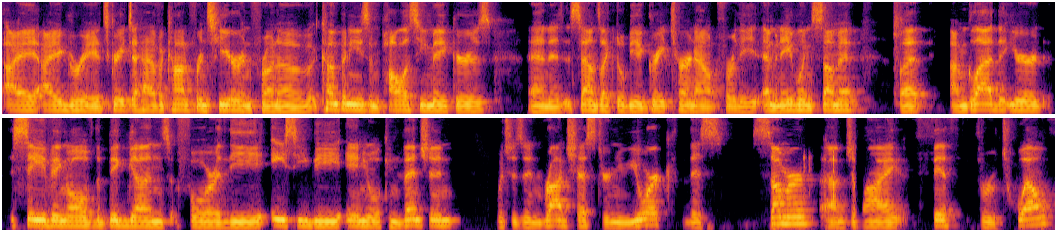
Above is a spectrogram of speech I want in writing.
I, I agree. It's great to have a conference here in front of companies and policymakers. And it, sounds like it'll be a great turnout for the M Enabling Summit. But I'm glad that you're saving all of the big guns for the ACB annual convention, which is in Rochester, New York this summer, um, July 5th through 12th.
